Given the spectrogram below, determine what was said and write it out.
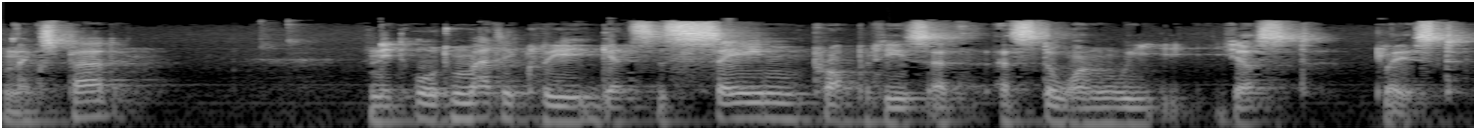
next pad and it automatically gets the same properties as, as the one we just placed.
